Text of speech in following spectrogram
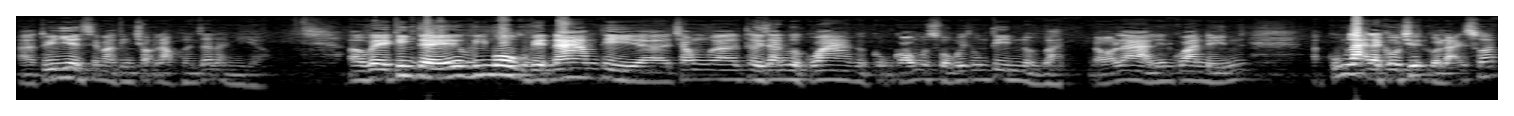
À, tuy nhiên sẽ mang tính chọn lọc hơn rất là nhiều. À, về kinh tế vĩ mô của Việt Nam thì à, trong à, thời gian vừa qua cũng có một số cái thông tin nổi bật. Đó là liên quan đến à, cũng lại là câu chuyện của lãi suất.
